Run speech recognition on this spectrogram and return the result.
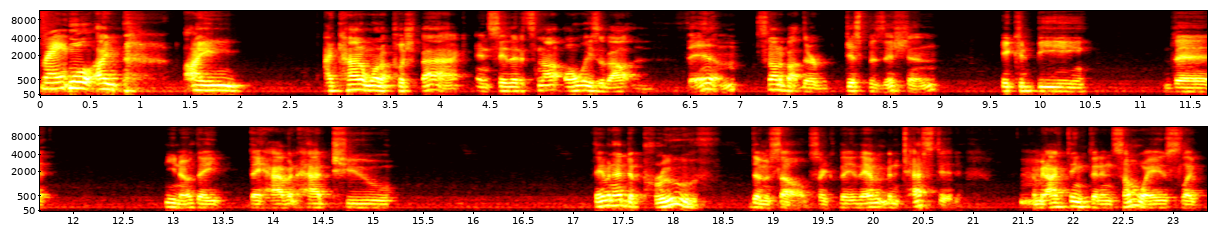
Right? Well, I, I, I kind of want to push back and say that it's not always about them. it's not about their disposition. It could be that you know they they haven't had to they haven't had to prove themselves like they, they haven't been tested i mean i think that in some ways like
